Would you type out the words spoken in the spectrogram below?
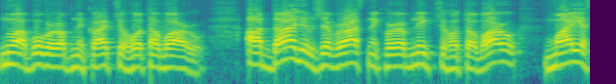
ну або виробника цього товару. А далі вже власник-виробник цього товару має е,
